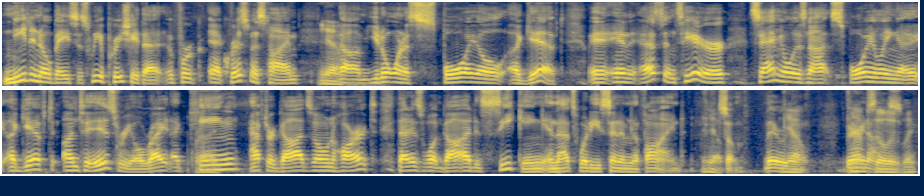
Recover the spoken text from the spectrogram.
Need to know basis. We appreciate that. For at Christmas time, Yeah. um, you don't want to spoil a gift. In, in essence, here Samuel is not spoiling a, a gift unto Israel, right? A king after God's own heart. That is what God is seeking, and that's what He sent him to find. Yep. So there we Yep. go. Very nice. Absolutely.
